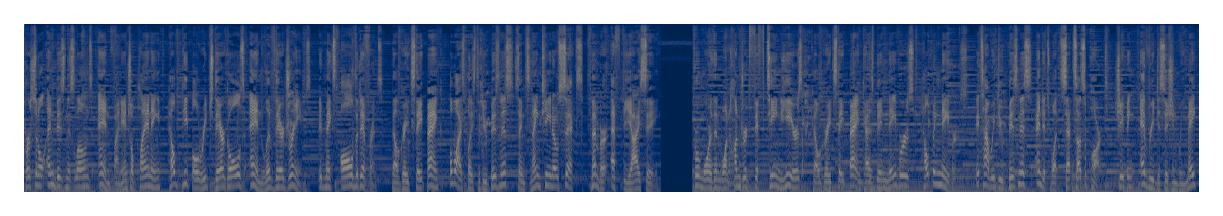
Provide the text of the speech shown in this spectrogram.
personal and business loans, and financial planning help people reach their goals and live their dreams. It makes all the difference. Belgrade State Bank, a wise place to do business since 1906, member FDIC. For more than 115 years, Belgrade State Bank has been neighbors helping neighbors. It's how we do business and it's what sets us apart, shaping every decision we make,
